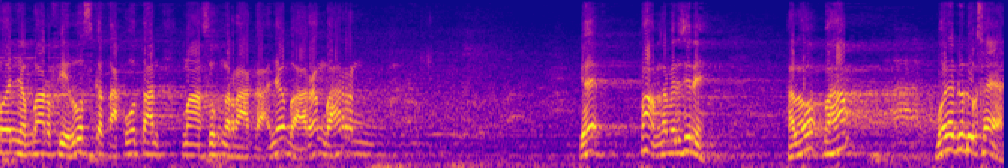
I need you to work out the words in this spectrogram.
Penyebar virus ketakutan. Masuk nerakanya bareng bareng ya paham sampai di sini? Halo paham? Boleh duduk saya?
